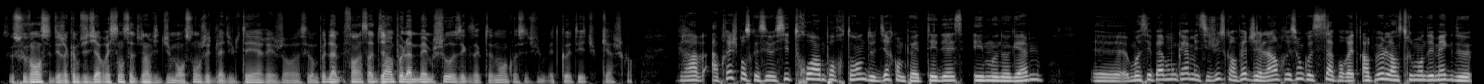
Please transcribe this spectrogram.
parce que souvent, c'est déjà comme tu dis, après, sinon ça devient vite du mensonge et de l'adultère. Et genre, c'est un peu de la... enfin, ça devient un peu la même chose exactement, quoi. Si tu le mets de côté, tu caches, quoi. Grave. Après, je pense que c'est aussi trop important de dire qu'on peut être TDS et monogame. Euh, moi, c'est pas mon cas, mais c'est juste qu'en fait, j'ai l'impression qu'aussi ça pourrait être un peu l'instrument des mecs de.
